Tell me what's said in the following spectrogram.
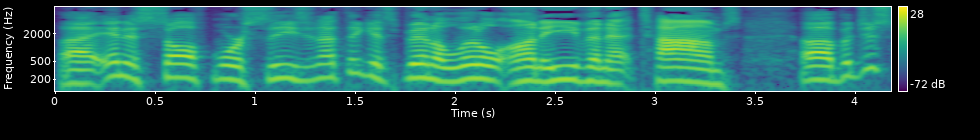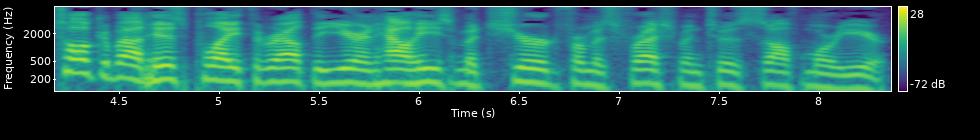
Uh, in his sophomore season, I think it's been a little uneven at times. Uh, but just talk about his play throughout the year and how he's matured from his freshman to his sophomore year.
